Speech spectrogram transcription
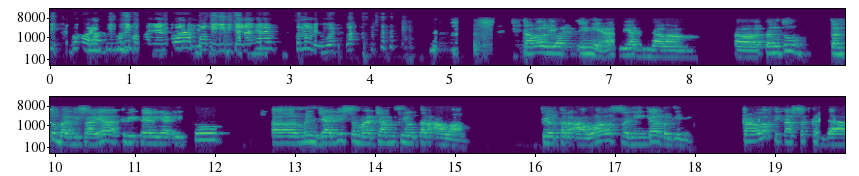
Gue kalau pinter nih pertanyaan gue, Rem. Kalau kayak gini caranya. Seneng deh gue. Lah. kalau lihat ini ya, lihat di dalam, uh, tentu tentu bagi saya kriteria itu uh, menjadi semacam filter awal. Filter awal sehingga begini. Kalau kita sekedar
